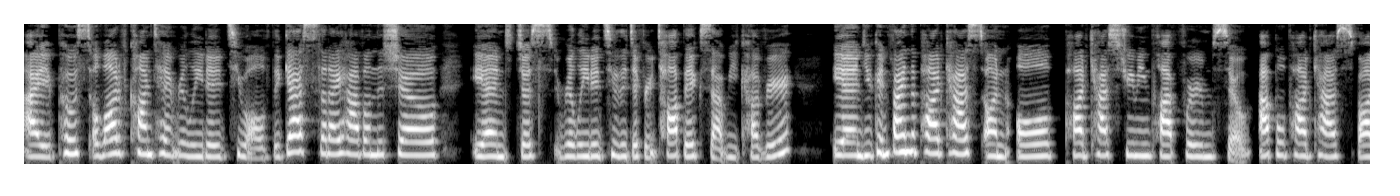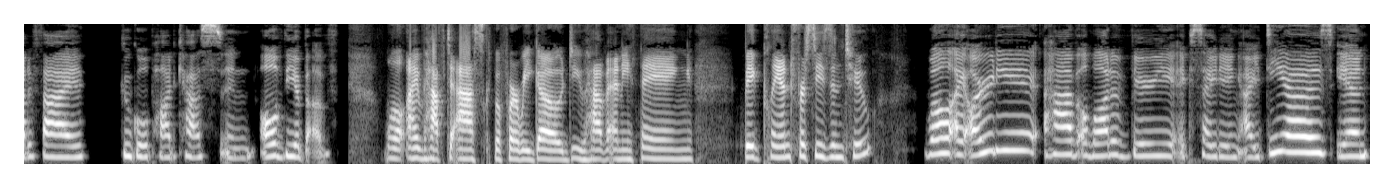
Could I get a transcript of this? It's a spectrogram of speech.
I post a lot of content related to all of the guests that I have on the show and just related to the different topics that we cover. And you can find the podcast on all podcast streaming platforms. So Apple Podcasts, Spotify, Google Podcasts, and all of the above. Well, I have to ask before we go do you have anything big planned for season two? Well, I already have a lot of very exciting ideas, and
